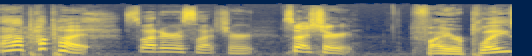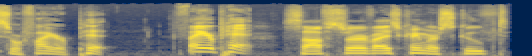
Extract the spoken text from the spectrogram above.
Uh, putt putt. Sweater or sweatshirt? Sweatshirt. Fireplace or fire pit? Fire pit. Soft serve ice cream or scooped?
